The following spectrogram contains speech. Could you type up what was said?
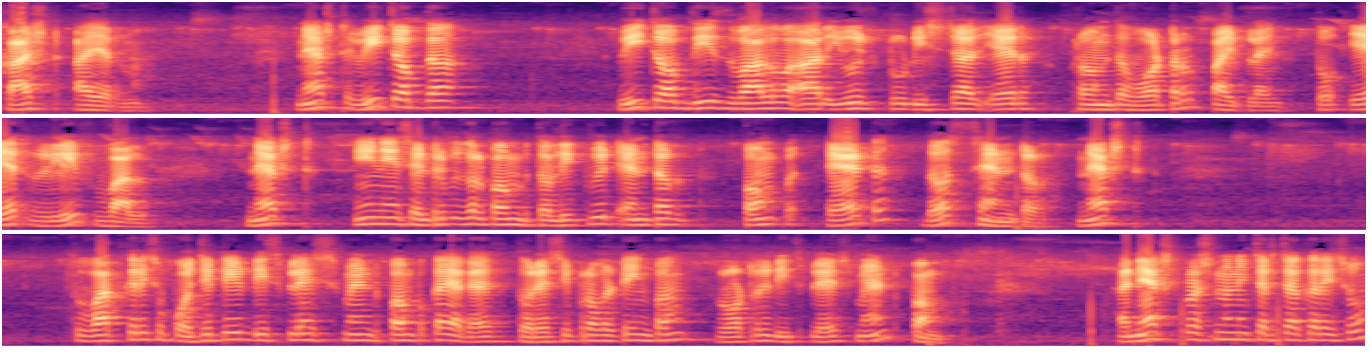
cast iron. Next, which of these valve are used to discharge air from the water pipeline? So air relief valve. Next, in a centrifugal pump the liquid enter pump at the center next તો વાત કરીશું પોઝિટિવ ડિસ્પ્લેસમેન્ટ પંપ કયા કયા તો reciprocating pump rotary displacement pump next પ્રશ્નની ચર્ચા કરીશું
